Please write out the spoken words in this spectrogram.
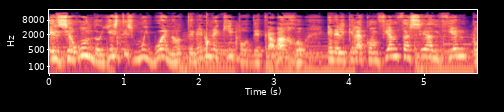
El segundo, y este es muy bueno, tener un equipo de trabajo en el que la confianza sea al 100%.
